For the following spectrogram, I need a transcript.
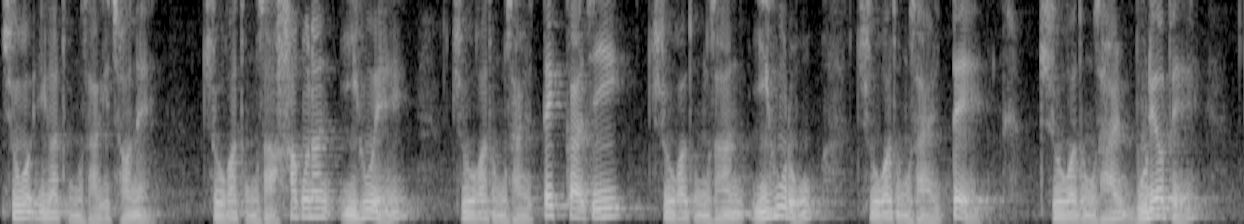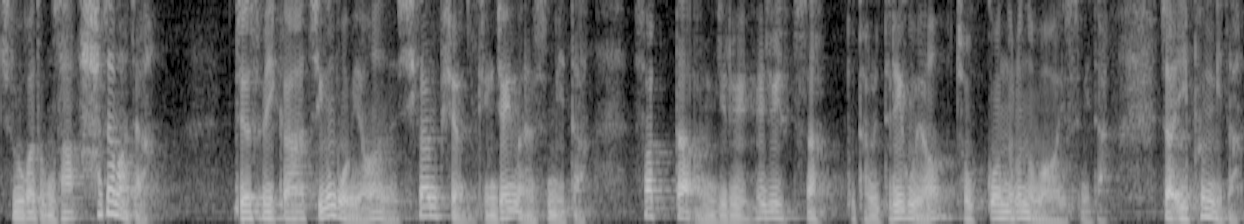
주어 이가 동사하기 전에 주어가 동사하고 난 이후에 주어가 동사할 때까지 주어가 동사한 이후로 주어가 동사할 때 주어가 동사할 무렵에 주어가 동사하자마자 되었습니까? 지금 보면 시간 표현 굉장히 많습니다. 싹 다 암기를 해주십사 부탁을 드리고요. 조건으로 넘어가겠습니다. 자, if입니다.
